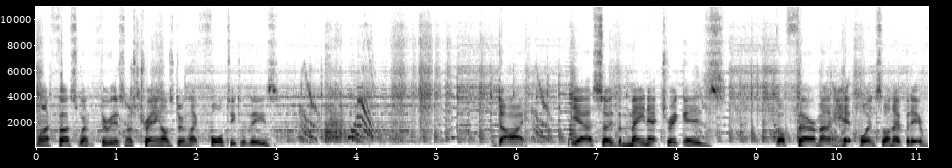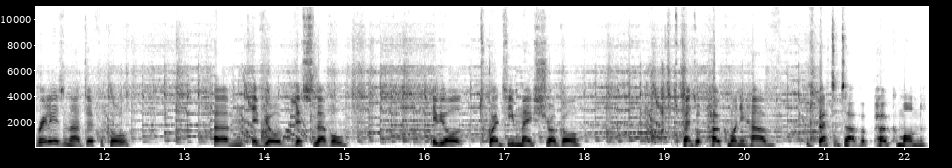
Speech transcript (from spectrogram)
When I first went through this and I was training, I was doing like 40 to these. Die. Yeah, so the main trick is got a fair amount of hit points on it, but it really isn't that difficult um, if you're this level. If you're 20, may struggle. Depends what Pokemon you have. It's better to have a Pokemon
